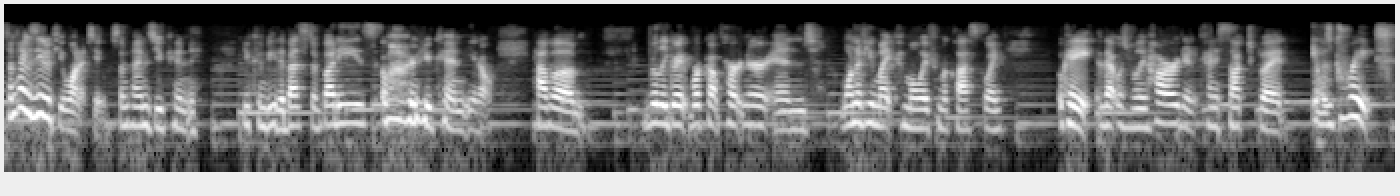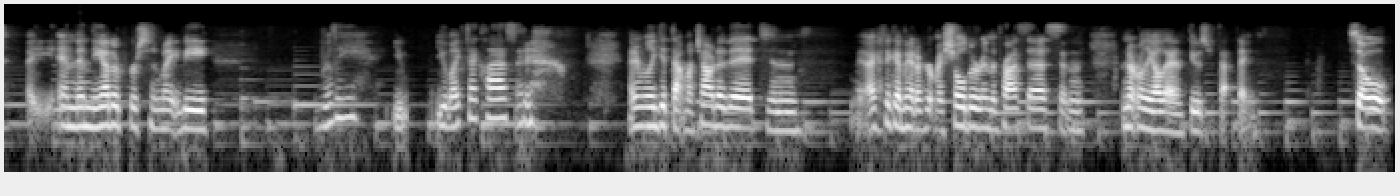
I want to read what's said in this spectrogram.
Sometimes even if you want it to. Sometimes you can you can be the best of buddies or you can, you know, have a really great workout partner and one of you might come away from a class going, "Okay, that was really hard and it kind of sucked, but it was great." And then the other person might be, "Really? You you like that class? I didn't I didn't really get that much out of it and I think I might have hurt my shoulder in the process and I'm not really all that enthused with that thing." So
